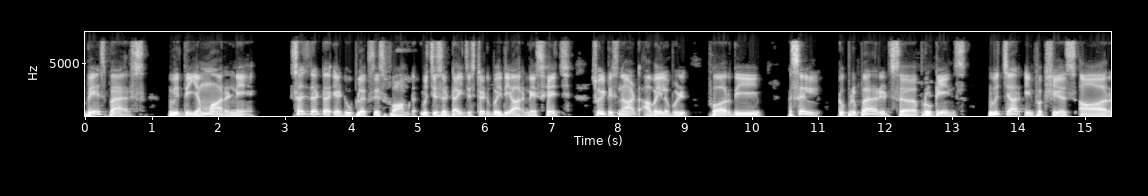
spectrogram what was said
base pairs with the mRNA such that a duplex is formed which is digested by the RNase H. So it is not available for the cell to prepare its uh, proteins which are infectious or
